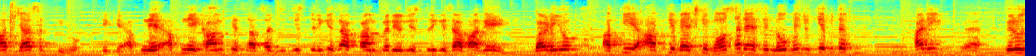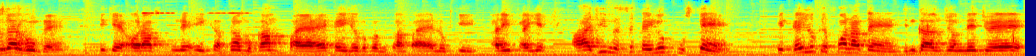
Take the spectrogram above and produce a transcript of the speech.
आप जा सकती हो, ठीक है? अपने अपने काम के साथ साथ, जिस तरीके से आप काम कर रही हो, जिस तरीके से आप आगे बढ़ रही हो, आपकी, आपके बैच के बहुत सारे ऐसे लोग हैं जो कि अभी तक खाली बेरोजगार घूम रहे हैं, ठीक है? और आपने एक अपना मुकाम पाया है, कई जगहों पर मुकाम पाया है, लोग की तारीफ़ पाई है। आज भी मुझसे कई लोग पूछते हैं कि कई लोग के फ़ोन आते हैं, जिनका जो हमने जो है,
